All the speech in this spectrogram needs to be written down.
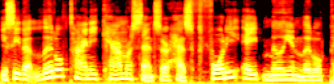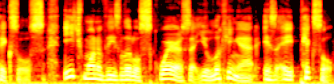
You see that little tiny camera sensor has 48 million little pixels. Each one of these little squares that you're looking at is a pixel.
